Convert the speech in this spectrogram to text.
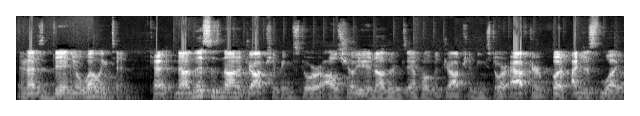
and that's Daniel Wellington. Okay, now this is not a dropshipping store. I'll show you another example of a dropshipping store after, but I just like,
